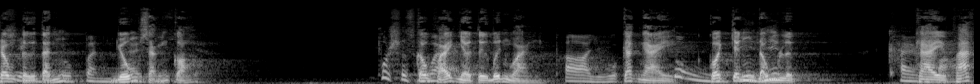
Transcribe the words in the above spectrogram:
Trong tự tánh vốn sẵn có không phải nhờ từ bên ngoài. Các ngài có chấn động lực khai phát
